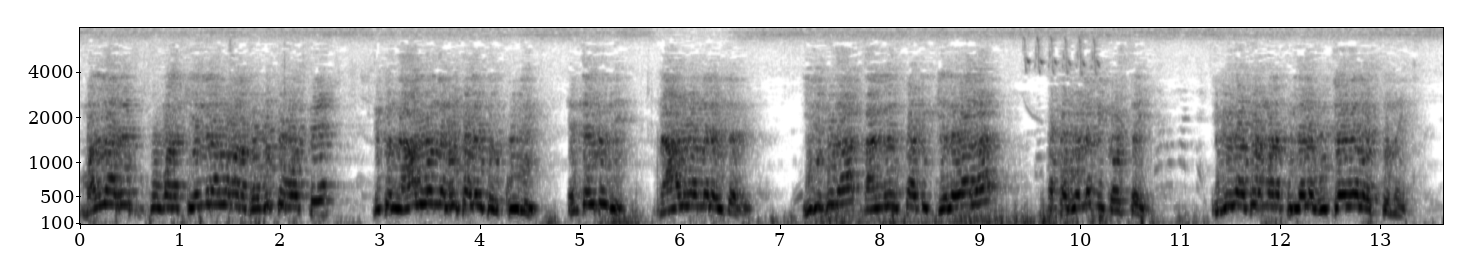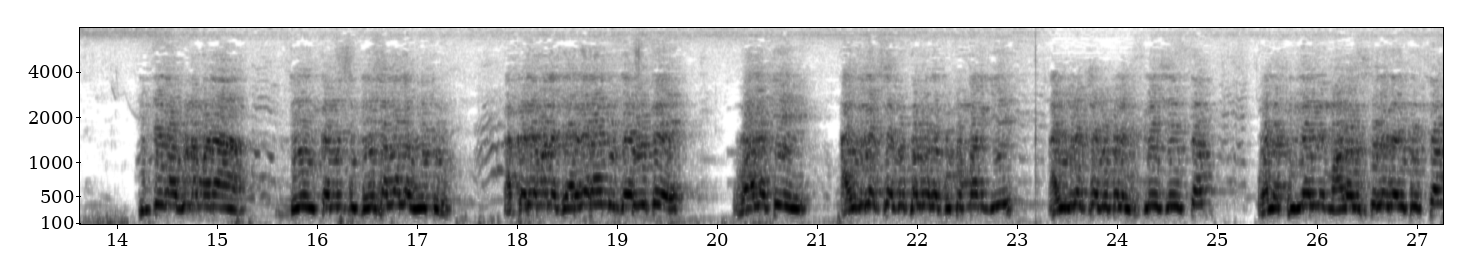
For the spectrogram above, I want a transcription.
మళ్ళా రేపు మన కేంద్రాల్లో మన ప్రభుత్వం వస్తే మీకు నాలుగు వందల రూపాయలు అవుతుంది కూలి. ఎంత అవుతుంది? నాలుగు వందలు అవుతుంది. ఇది కూడా కాంగ్రెస్ పార్టీ గెలవాలా? తప్పకుండా మీకు వస్తాయి. ఇవి కాకుండా మన పిల్లలకు ఉద్యోగాలు వస్తున్నాయి. ఇంతే కాకుండా మన దే- ఇక్కడ నుంచి దేశాలలో పోతురు. అక్కడ ఏమైనా జరగడానికి జరిగితే వాళ్ళకి ఐదు లక్షల రూపాయలు వాళ్ళ కుటుంబానికి ఐదు లక్షల రూపాయలు ఎక్స్ప్లెయిన్ చేస్తాం. వాళ్ళ పిల్లల్ని మోడల్ స్కూల్లో చదివిస్తాం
